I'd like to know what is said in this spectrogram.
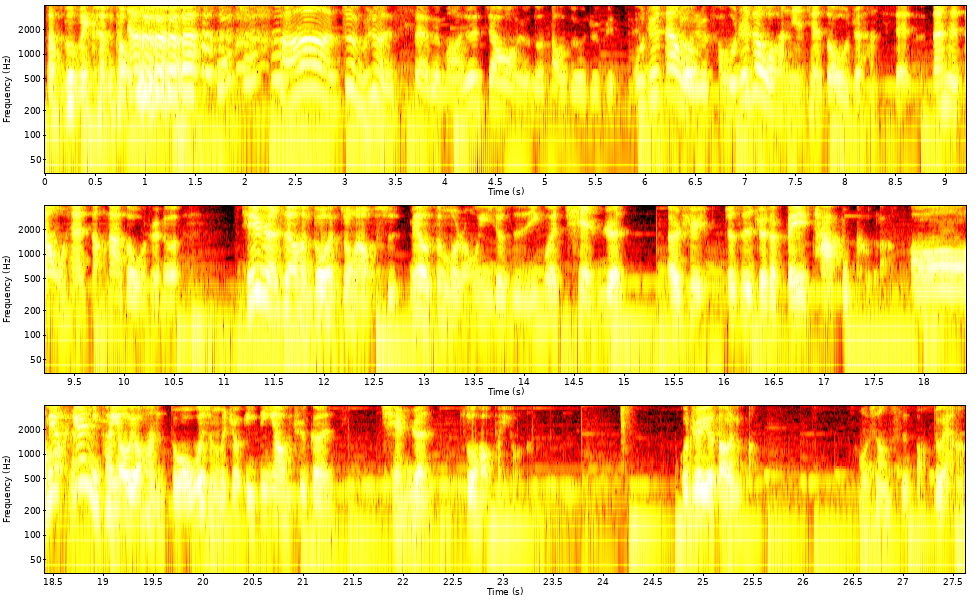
当做没看到。啊，这不就很 sad 吗？就是交往有时候到最后就变。我觉得在我我觉得在我很年轻的时候，我觉得很 sad，但是当我现在长大之后，我觉得其实人生有很多很重要的事，没有这么容易，就是因为前任而去就是觉得非他不可了。哦，没有因为你朋友有很多，为什么就一定要去跟前任做好朋友呢？我觉得有道理吧？好像是吧？对啊，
